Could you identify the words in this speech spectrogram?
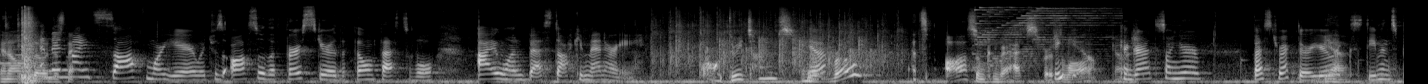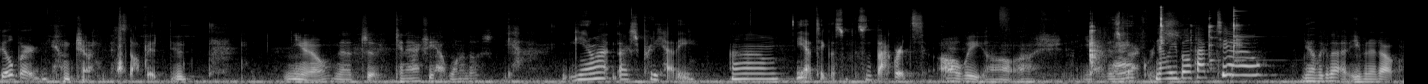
and also and then my sophomore year, which was also the first year of the film festival, I won Best Documentary. oh, three times in Yeah. a row. That's awesome. Congrats, first Thank of all. you. Gosh. Congrats on your Best Director. You're Yeah. like Steven Spielberg. John, stop it. You you know, that, uh, can I actually have one of those? Yeah. You know what? That's pretty heavy. Um, yeah, take this one. This one's backwards. Oh wait. Oh, uh, sh- yeah, it is backwards. Now we both have two. Yeah, look at that. Even it out.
